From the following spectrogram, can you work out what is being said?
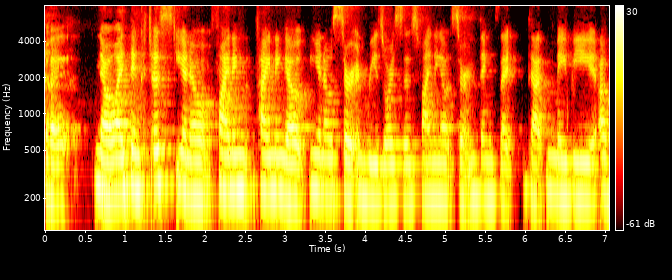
but no i think just you know finding finding out you know certain resources finding out certain things that that may be of,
